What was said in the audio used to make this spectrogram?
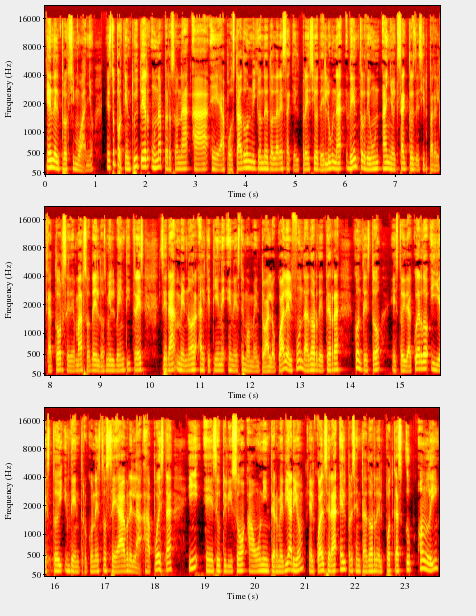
en el próximo año. Esto porque en Twitter una persona ha eh, apostado un millón de dólares a que el precio de Luna dentro de un año exacto, es decir, para el 14 de marzo del 2023, será menor al que tiene en este momento, a lo cual el fundador de Terra contestó estoy de acuerdo y estoy dentro. Con esto se abre la apuesta y eh, se utilizó a un intermediario, el cual será el presentador del podcast Up Only,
